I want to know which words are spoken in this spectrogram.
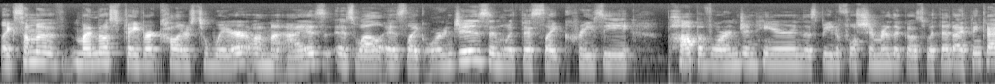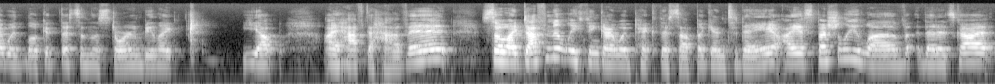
like some of my most favorite colors to wear on my eyes as well as like oranges and with this like crazy pop of orange in here and this beautiful shimmer that goes with it. I think I would look at this in the store and be like, yep, I have to have it. So I definitely think I would pick this up again today. I especially love that it's got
